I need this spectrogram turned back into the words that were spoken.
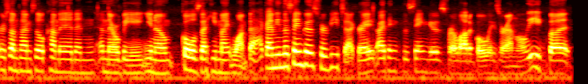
or sometimes he'll come in and, and there will be, you know, goals that he might want back. I mean, the same goes for Vitek, right? I think the same goes for a lot of goalies around the league, but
